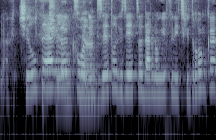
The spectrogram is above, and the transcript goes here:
ja, gechilled eigenlijk. Gewoon ja. in de zetel gezeten. Daar nog even iets gedronken.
